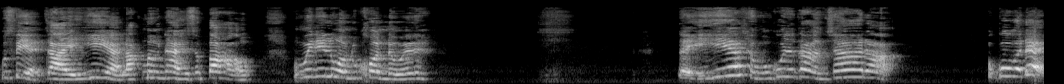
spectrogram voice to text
กูเสียใจเฮียรักเมืองไทยซะเปล่ากูไม่ได้รวมทุกคนนะเว้ยแต่เฮียถึงพวกกูจะต่างชาติอะพวกกูก็แดก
